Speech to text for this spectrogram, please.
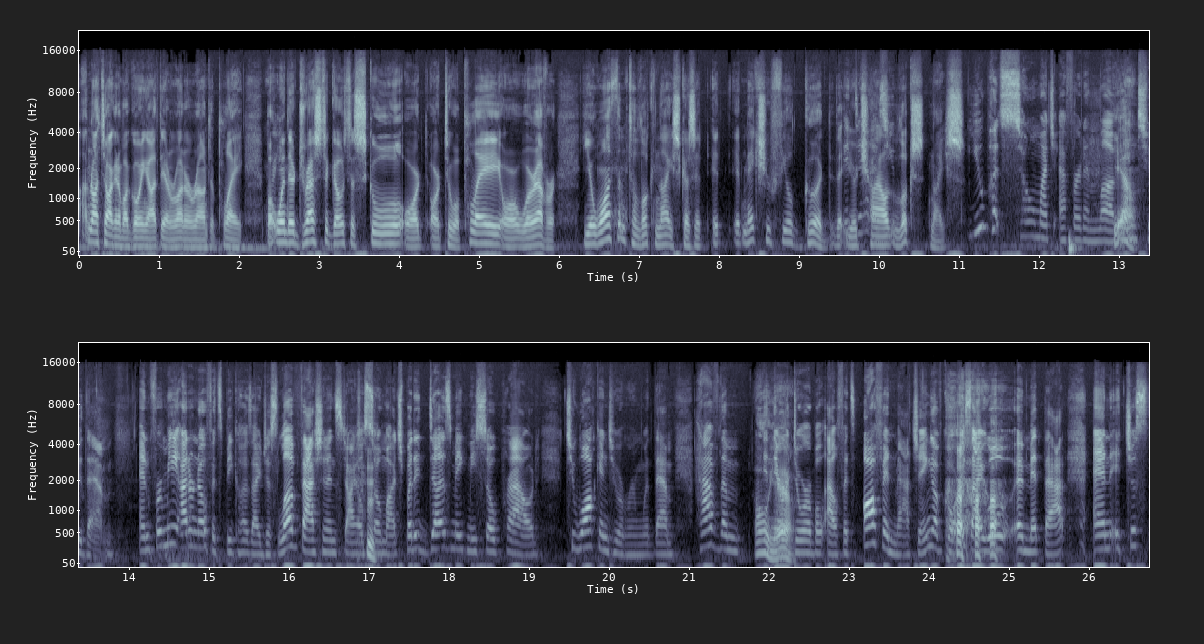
I'm not talking about going out there and running around to play, but when they're dressed to go to school or, or to a play or wherever, you want them to look nice because it, it, it makes you feel good that It your does. child You- looks nice. you put so much effort and love Yeah. into them. And for me, I don't know if it's because I just love fashion and style so hmm. much, but it does make me so proud to walk into a room with them, have them Oh, in their adorable outfits, often matching, of course, I will admit that. And it just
